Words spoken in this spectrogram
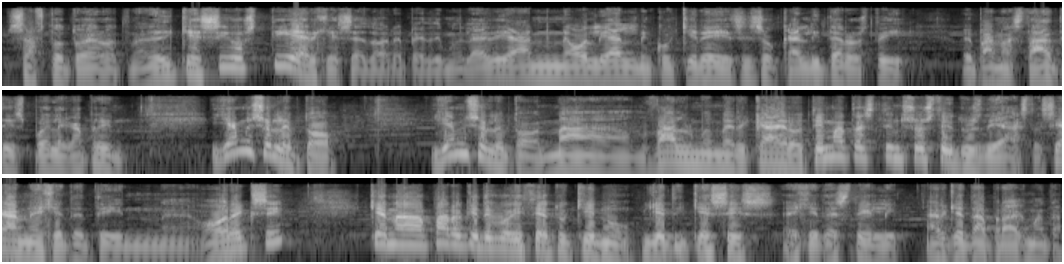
σε αυτό το ερώτημα. Δηλαδή και εσύ ως τι έρχεσαι εδώ ρε παιδί μου; Δηλαδή αν είναι όλοι οι άλλοι νοικοκυρέοι εσύ είσαι ο καλύτερος τι ο επαναστάτης που έλεγα πριν. Για μισό λεπτό για μισό λεπτό να βάλουμε μερικά ερωτήματα στην σωστή τους διάσταση αν έχετε την ε, όρεξη και να πάρω και τη βοήθεια του κοινού γιατί και εσείς έχετε στείλει αρκετά πράγματα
